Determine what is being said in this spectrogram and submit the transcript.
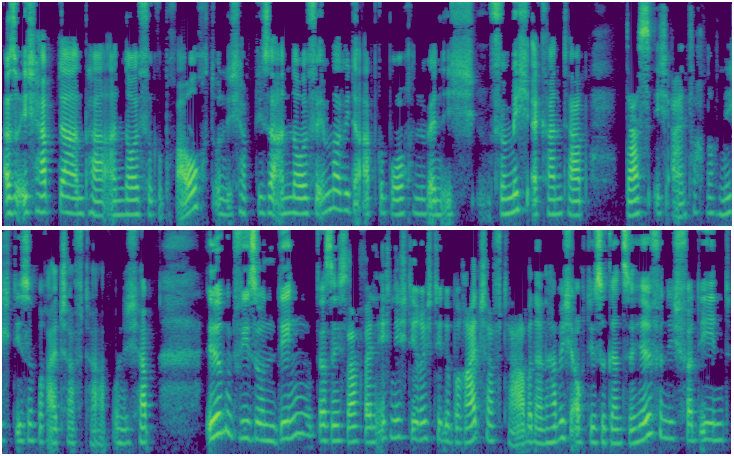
Also ich habe da ein paar Anläufe gebraucht und ich habe diese Anläufe immer wieder abgebrochen, wenn ich für mich erkannt habe, dass ich einfach noch nicht diese Bereitschaft habe. Und ich habe irgendwie so ein Ding, dass ich sage, wenn ich nicht die richtige Bereitschaft habe, dann habe ich auch diese ganze Hilfe nicht verdient.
